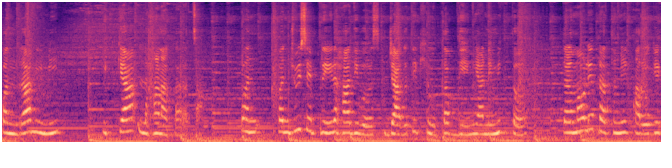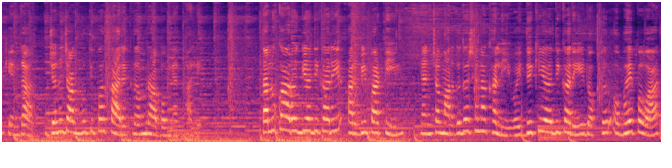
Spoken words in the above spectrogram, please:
पंधरा मिमी इतक्या लहान आकाराचा. पण पंचवीस एप्रिल हा दिवस जागतिक हिवताप दिन या निमित्त तळमावले प्राथमिक आरोग्य केंद्रात जनजागृतीपर कार्यक्रम राबवण्यात आले. तालुका आरोग्य अधिकारी आर बी पाटील यांच्या मार्गदर्शनाखाली वैद्यकीय अधिकारी डॉक्टर अभय पवार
